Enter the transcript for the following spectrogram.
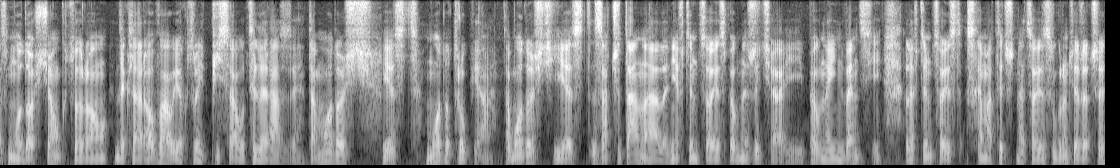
z młodością, którą deklarował i o której pisał tyle razy. Ta młodość jest młodotrupia. Ta młodość jest zaczytana, ale nie w tym, co jest pełne życia i pełne inwencji, ale w tym, co jest schematyczne, co jest w gruncie rzeczy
